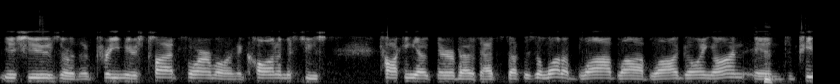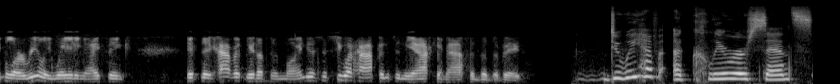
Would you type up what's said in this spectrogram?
issues or the Premier's platform or an economist who's talking out there about that stuff, there's a lot of blah, blah, blah going on. And people are really waiting, I think, if they haven't made up their mind, is to see what happens in the aftermath of the debate. Do we have a clearer sense,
